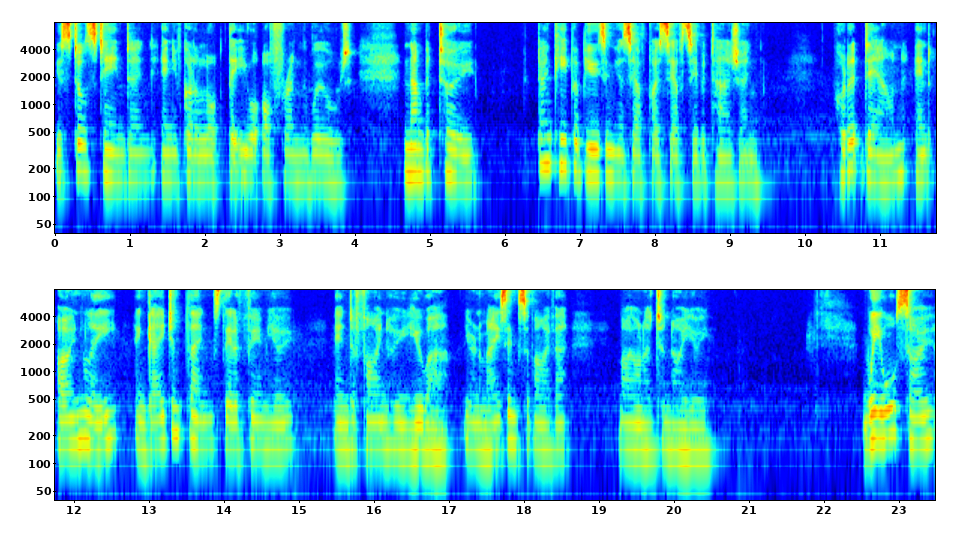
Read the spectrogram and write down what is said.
You're still standing and you've got a lot that you're offering the world. Number two, don't keep abusing yourself by self sabotaging. Put it down and only engage in things that affirm you and define who you are. You're an amazing survivor. My honour to know you. We also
